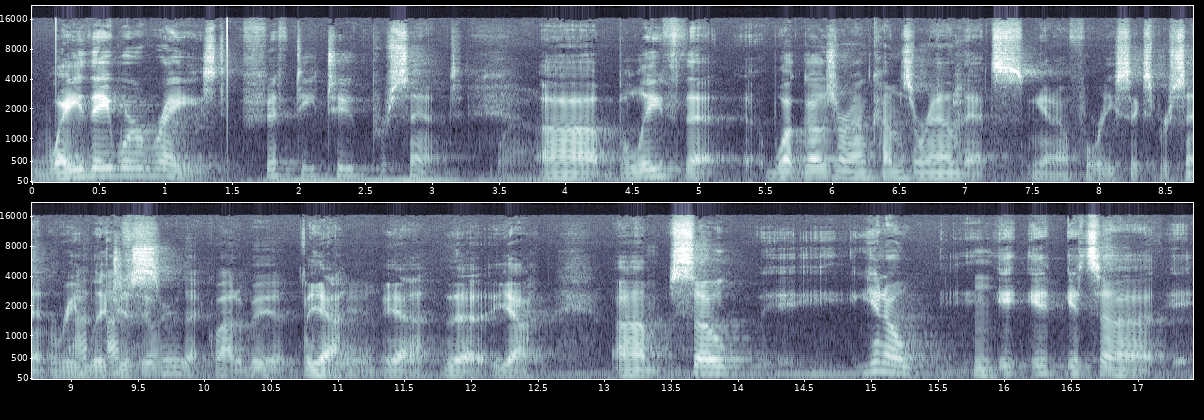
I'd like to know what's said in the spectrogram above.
Way they were raised, 52%. Uh, belief that what goes around comes around, that's, you know, 46% religious. I still hear that quite a bit. Yeah, yeah, the, yeah. Um, so, you know, Hmm. it, it, it's a,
